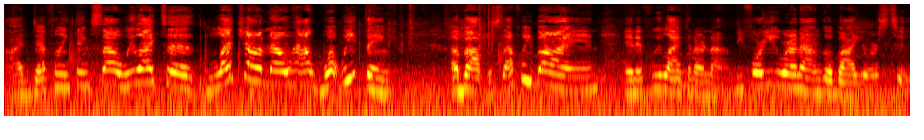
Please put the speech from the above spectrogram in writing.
I definitely think so. We like to let y'all know how what we think about the stuff we buying and if we like it or not before you run out and go buy yours too.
